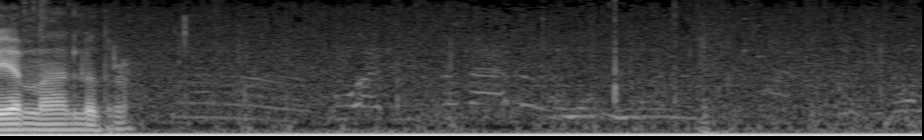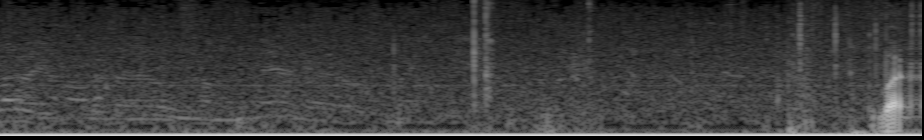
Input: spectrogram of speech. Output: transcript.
No había más el otro. Bueno.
